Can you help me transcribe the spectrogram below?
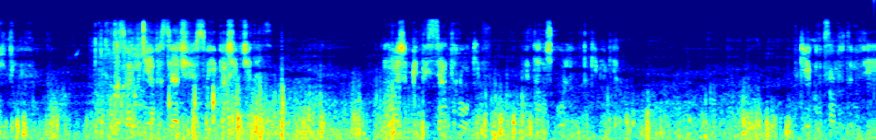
мій другий фронт. Це звернення я присвячую своїй першій вчительці. Вона майже 50 років віддала школі, таким як я. Такі як Олександр Тимофєєв,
